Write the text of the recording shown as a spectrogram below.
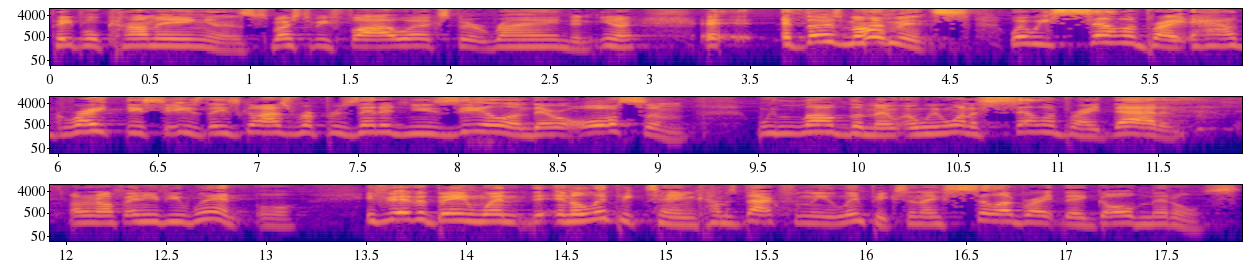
people coming and there's supposed to be fireworks, but it rained. And, you know, at those moments where we celebrate how great this is, these guys represented New Zealand. They're awesome. We love them and, we want to celebrate that. And I don't know if any of you went or if you've ever been when an Olympic team comes back from the Olympics and they celebrate their gold medals.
